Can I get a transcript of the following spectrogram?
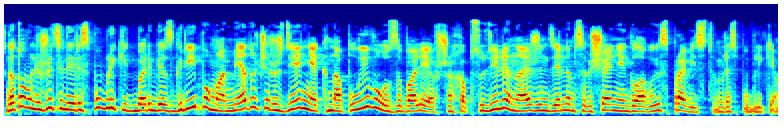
Готовы ли жители республики к борьбе с гриппом, а медучреждения к наплыву заболевших обсудили на еженедельном совещании главы с правительством республики.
